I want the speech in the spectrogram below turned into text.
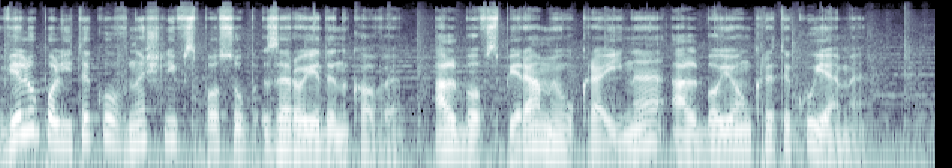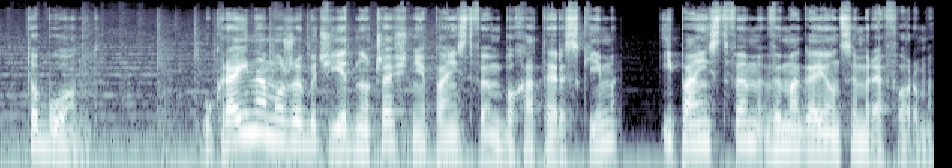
Wielu polityków myśli w sposób zero-jedynkowy: albo wspieramy Ukrainę, albo ją krytykujemy. To błąd. Ukraina może być jednocześnie państwem bohaterskim i państwem wymagającym reform.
